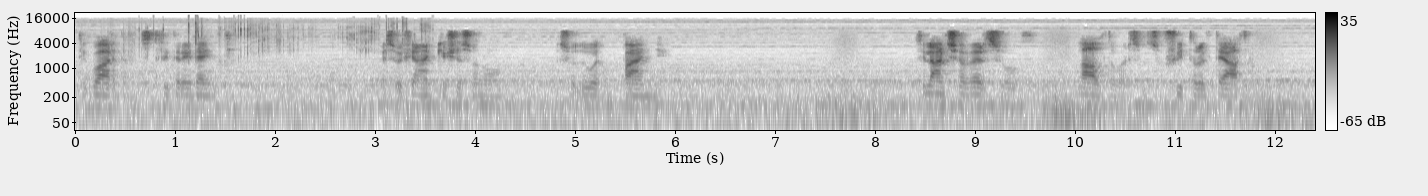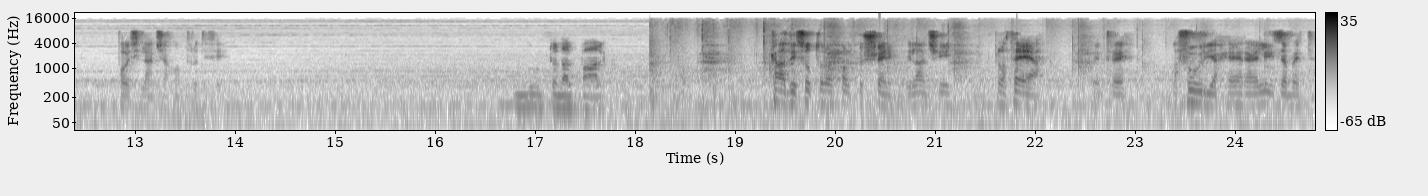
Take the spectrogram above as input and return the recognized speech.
ti guarda, stridere i denti. Ai suoi fianchi ci sono le sue due compagne. Si lancia verso l'alto, verso il soffitto del teatro, poi si lancia contro di te. Butto dal palco. Cadi sotto dal palcoscenico, ti lanci in platea, mentre la furia che era Elizabeth,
